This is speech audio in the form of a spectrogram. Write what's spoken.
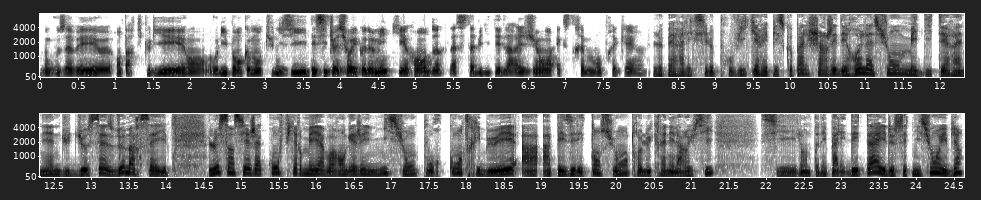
Donc vous avez euh, en particulier au Liban comme en Tunisie des situations économiques qui rendent la stabilité de la région extrêmement précaire. Le père Alexis Le vicaire épiscopal chargé des relations méditerranéennes du diocèse de Marseille. Le Saint-Siège a confirmé avoir engagé une mission pour contribuer à apaiser les tensions entre l'Ukraine et la Russie. Si l'on ne connaît pas les détails de cette mission, eh bien,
